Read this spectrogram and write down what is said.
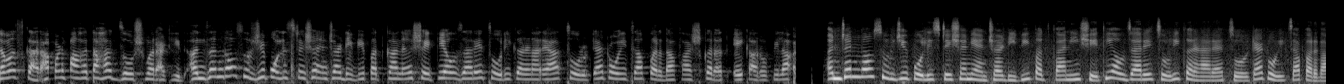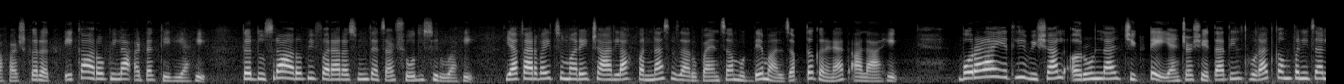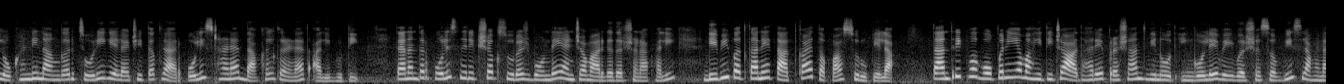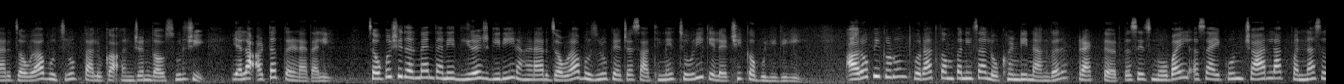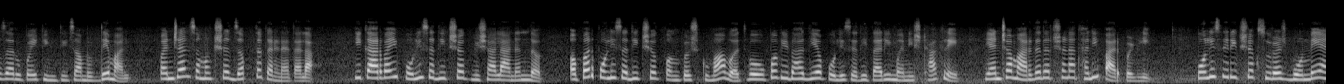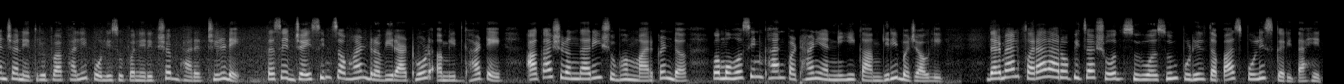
नमस्कार आपण पाहत आहात जोश मराठीत. अंजनगाव सुरजी पोलीस स्टेशन यांच्या डीबी पथकानं शेती अवजारे चोरी करणाऱ्या चोरट्या टोळीचा पर्दाफाश करत एक आरोपीला अंजनगाव सुरजी पोलीस स्टेशन यांच्या डीबी पथकाने शेती अवजारे चोरी करणाऱ्या चोरट्या टोळीचा पर्दाफाश करत एका आरोपीला अटक केली आहे. तर दुसरा आरोपी फरार असून त्याचा शोध सुरू आहे. या कारवाईत सुमारे चार लाख पन्नास हजार रुपयांचा मुद्देमाल जप्त करण्यात आला आहे. बोराळा येथील विशाल अरुणलाल चिकटे यांच्या शेतातील थोरात कंपनीचा लोखंडी नांगर चोरी गेल्याची तक्रार पोलीस ठाण्यात दाखल करण्यात आली होती. त्यानंतर पोलीस निरीक्षक सूरज बोंडे यांच्या मार्गदर्शनाखाली डीबी पथकाने तात्काळ तपास सुरू केला. तांत्रिक व गोपनीय माहितीच्या आधारे प्रशांत विनोद इंगोले वे वर्ष सव्वीस राहणार जवळा बुजरुक तालुका अंजनगाव सुरजी याला अटक करण्यात आली. चौकशी दरम्यान त्याने धीरज गिरी राहणार जवळा बुजरुक याच्या साथीने चोरी केल्याची कबुली दिली. आरोपीकडून थोरात कंपनीचा लोखंडी नांगर ट्रॅक्टर तसेच मोबाईल असा एकूण चार लाख पन्नास हजार रुपये किमतीचा मुद्देमाल पंचांसमक्ष जप्त करण्यात आला. ही कारवाई पोलीस अधीक्षक विशाल आनंद अपर पोलीस अधीक्षक पंकज कुमावत व उपविभागीय पोलीस अधिकारी मनीष ठाकरे यांच्या मार्गदर्शनाखाली पार पडली. पोलीस निरीक्षक सुरज बोंडे यांच्या नेतृत्वाखाली पोलीस उपनिरीक्षक भारत चिरडे तसेच जयसिंग चव्हाण रवी राठोड अमित घाटे आकाश रंगारी शुभम मार्कंड व मोहसिन खान पठाण यांनी ही कामगिरी बजावली. दरम्यान फरार आरोपीचा शोध सुरू असून पुढील तपास पोलीस करीत आहेत.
